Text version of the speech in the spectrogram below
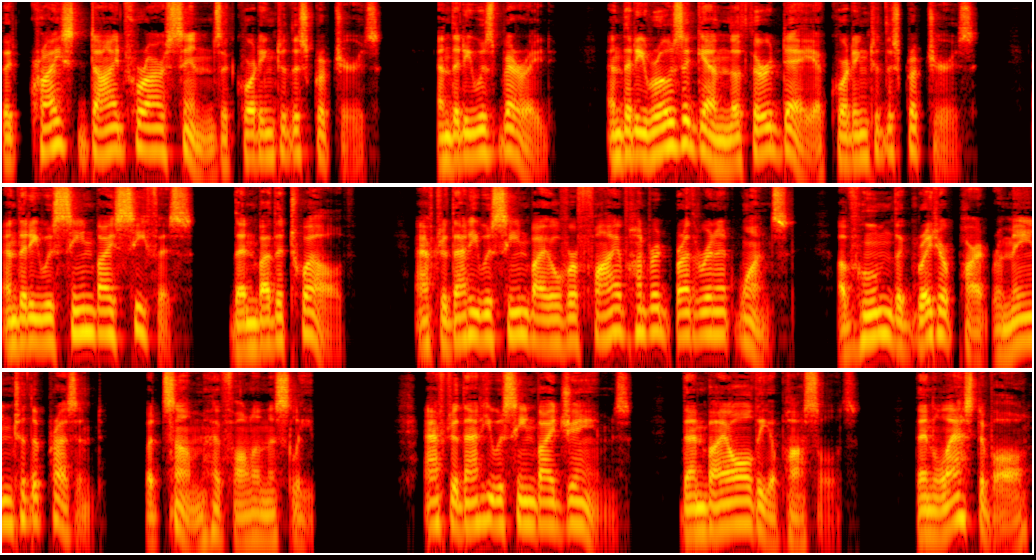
that Christ died for our sins according to the Scriptures, and that he was buried, and that he rose again the third day according to the Scriptures, and that he was seen by Cephas, then by the twelve, after that he was seen by over five hundred brethren at once, of whom the greater part remain to the present, but some have fallen asleep. After that he was seen by James, then by all the apostles. Then last of all,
